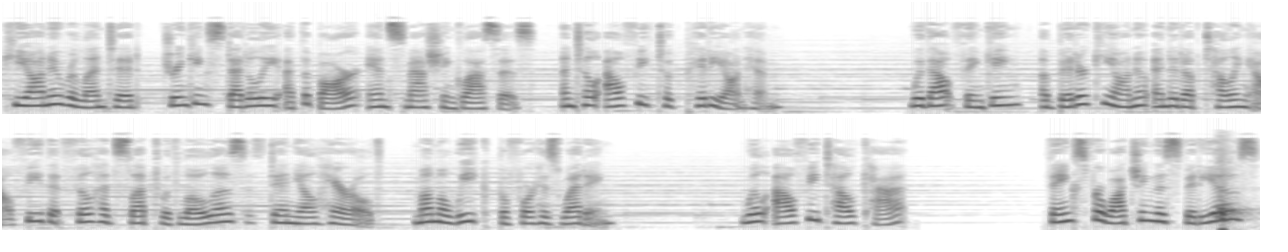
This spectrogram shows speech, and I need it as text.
Keanu relented, drinking steadily at the bar and smashing glasses, until Alfie took pity on him. Without thinking, a bitter Keanu ended up telling Alfie that Phil had slept with Lola's Danielle Harold, mum a week before his wedding. Will Alfie tell Kat? Thanks for watching this videos,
